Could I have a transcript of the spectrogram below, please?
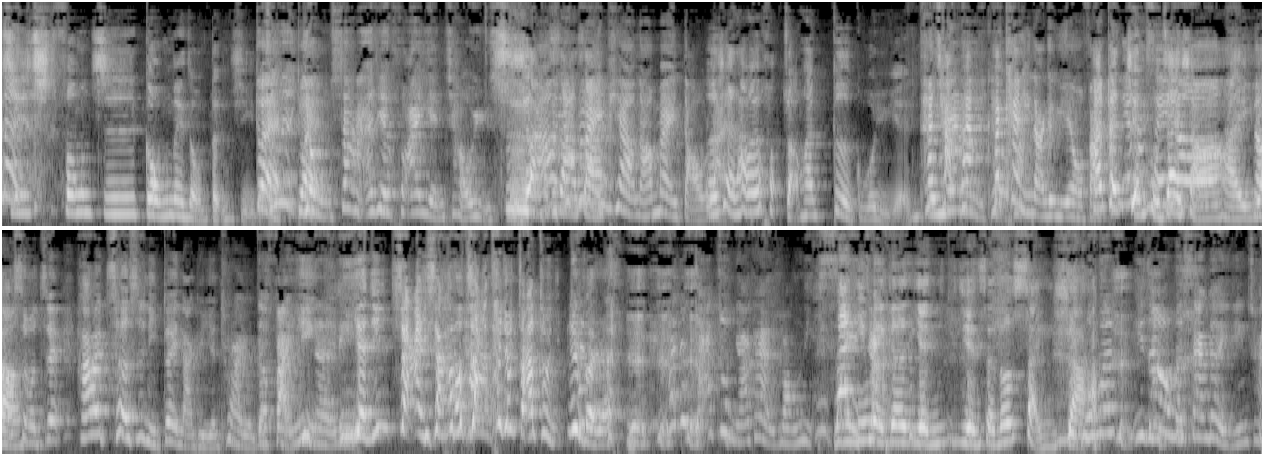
之风之宫那种等级的，对，就是涌上来，而且花言巧语是啊，然后卖票，然后卖导览，而且他会转换各国语言，他他他他看你哪个语言，有反应他跟柬埔寨小孩一样，什么之类，他会测试你对哪个语言突然有个反应，你眼睛眨一下，他都眨，他就抓住你日本人，他就抓住你 要开始帮你，那你每个眼眼神都闪一下。我们你知道我们三个已经穿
